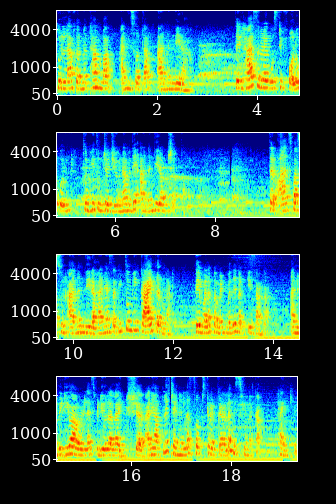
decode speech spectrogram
तुलना करणं थांबवा आणि स्वतः आनंदी राहा. तर ह्या सगळ्या गोष्टी फॉलो करून तुम्ही तुमच्या जीवनामध्ये आनंदी राहू शकता. तर आजपासून आनंदी राहण्यासाठी तुम्ही काय करणार ते मला कमेंटमध्ये नक्की सांगा. आणि व्हिडिओ आवडल्यास व्हिडिओला लाईक शेअर आणि आपल्या चॅनलला सबस्क्राईब करायला विसरू नका. थँक्यू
